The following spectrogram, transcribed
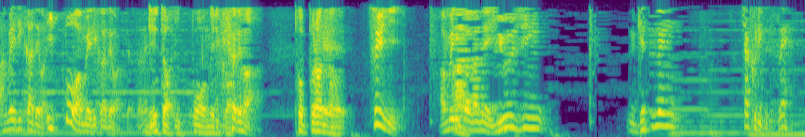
アメリカでは、一方アメリカではってやつだね。出た、一方アメリカ。では、トップランナー。えーついに、アメリカがね、有人、月面着陸ですね。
